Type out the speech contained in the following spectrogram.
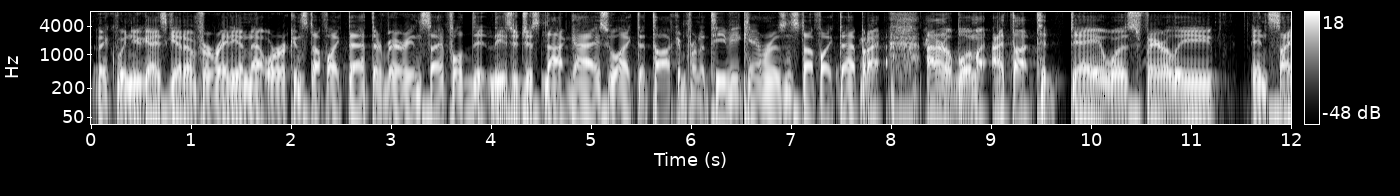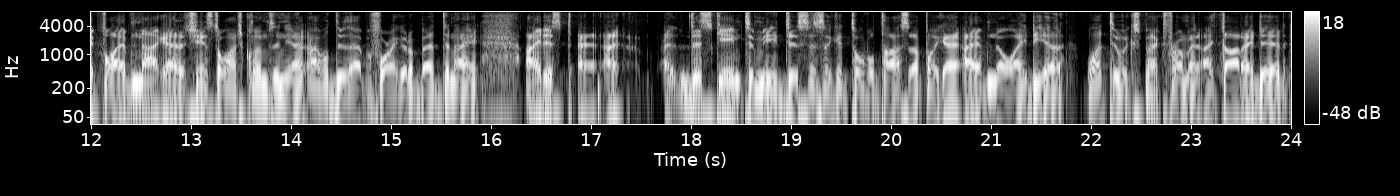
like when you guys get them for Radio Network and stuff like that. They're very insightful. D- these are just not guys who like to talk in front of TV cameras and stuff like that. But I, I don't know, Bloom. I, I thought today was fairly insightful. I have not got a chance to watch Clemson yet. I will do that before I go to bed tonight. I just. I, I, this game to me just is like a total toss up. Like I, I have no idea what to expect from it. I thought I did.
